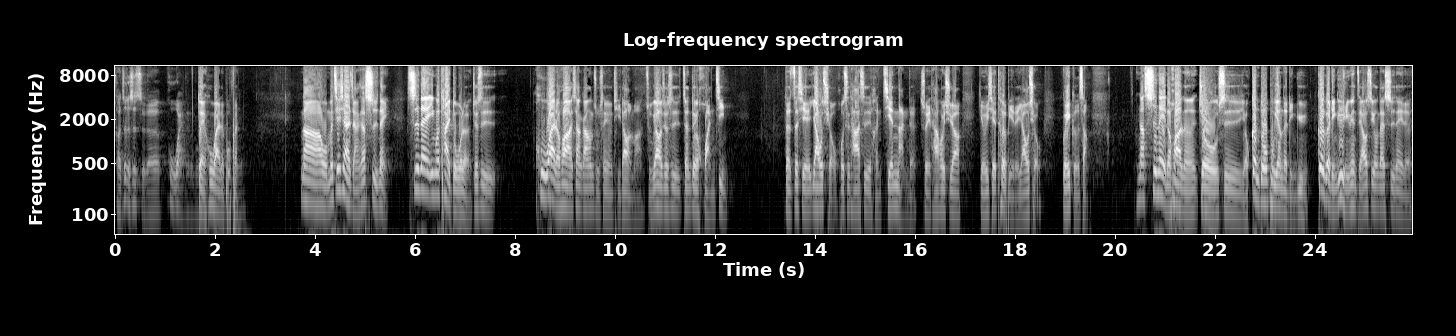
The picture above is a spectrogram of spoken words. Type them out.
啊，这个是指的户外的部分，对，户外的部分。那我们接下来讲一下室内。室内因为太多了，就是户外的话，像刚刚主持人有提到了嘛，主要就是针对环境的这些要求，或是它是很艰难的，所以它会需要有一些特别的要求规格上。那室内的话呢，就是有更多不一样的领域，各个领域里面只要是用在室内的，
